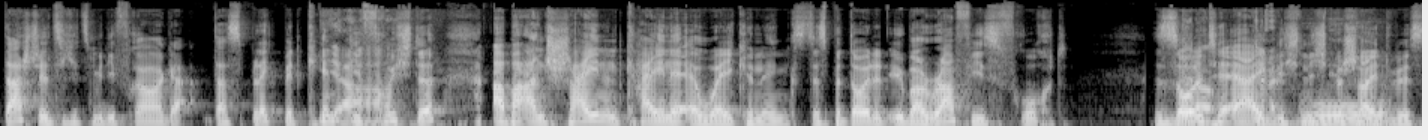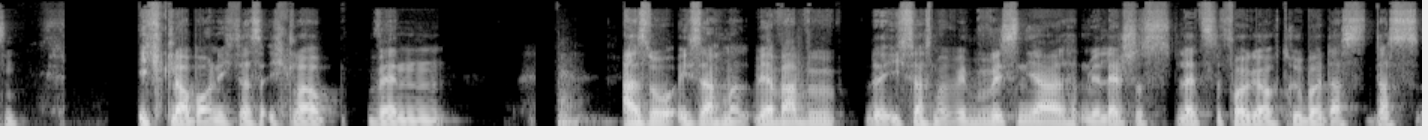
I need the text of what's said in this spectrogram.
Da stellt sich jetzt mir die Frage, dass Blackbeard kennt Ja. die Früchte, aber anscheinend keine Awakenings. Das bedeutet, über Ruffys Frucht sollte Ja. er eigentlich nicht Oh. Bescheid wissen. Ich glaube auch nicht, dass ich glaube, wenn also ich sag mal, wer war ich sag's mal, wir wissen ja, hatten wir letztes, letzte Folge auch drüber, dass, dass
